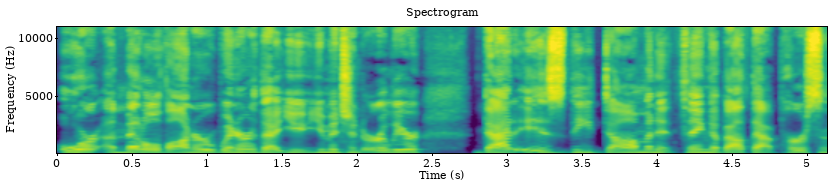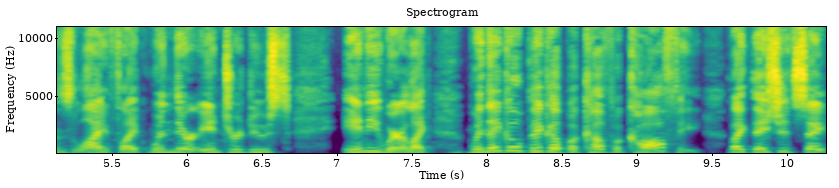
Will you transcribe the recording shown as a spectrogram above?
or a Medal of Honor winner that you, you mentioned earlier, that is the dominant thing about that person's life. Like when they're introduced anywhere, like when they go pick up a cup of coffee, like they should say,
